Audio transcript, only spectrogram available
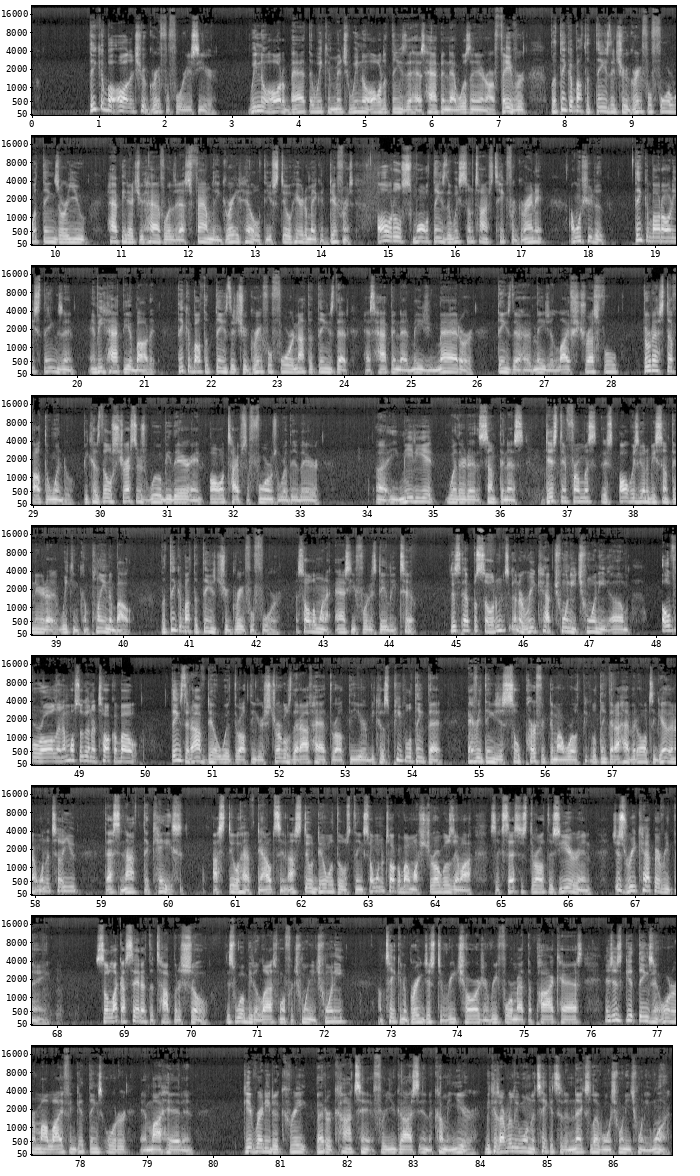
Think about all that you're grateful for this year. We know all the bad that we can mention. We know all the things that has happened that wasn't in our favor. But think about the things that you're grateful for. What things are you happy that you have? Whether that's family, great health, you're still here to make a difference. All those small things that we sometimes take for granted. I want you to think about all these things and and be happy about it. Think about the things that you're grateful for, not the things that has happened that made you mad or things that have made your life stressful. Throw that stuff out the window because those stressors will be there in all types of forms, whether they're uh, immediate, whether there's something that's distant from us. There's always going to be something there that we can complain about. But think about the things that you're grateful for. That's all I want to ask you for this daily tip. This episode, I'm just going to recap 2020 um, overall, and I'm also going to talk about things that I've dealt with throughout the year, struggles that I've had throughout the year, because people think that everything is just so perfect in my world. People think that I have it all together, and I want to tell you that's not the case. I still have doubts and I still deal with those things. So I want to talk about my struggles and my successes throughout this year and just recap everything. So, like I said at the top of the show, this will be the last one for 2020. I'm taking a break just to recharge and reformat the podcast and just get things in order in my life and get things ordered in my head and get ready to create better content for you guys in the coming year because I really want to take it to the next level in 2021.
